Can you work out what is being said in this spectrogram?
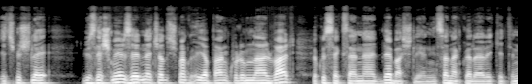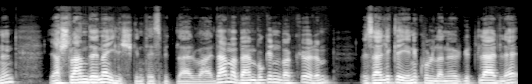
Geçmişle yüzleşme üzerine çalışma yapan kurumlar var. 1980'lerde başlayan insan hakları hareketinin yaşlandığına ilişkin tespitler vardı. Ama ben bugün bakıyorum özellikle yeni kurulan örgütlerle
